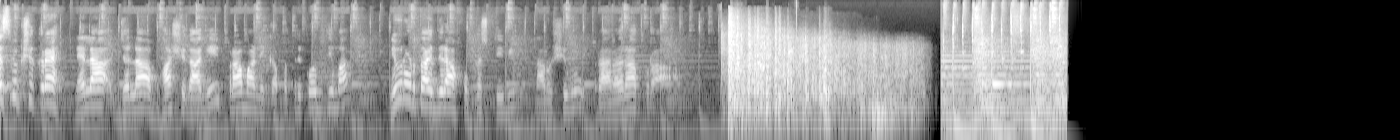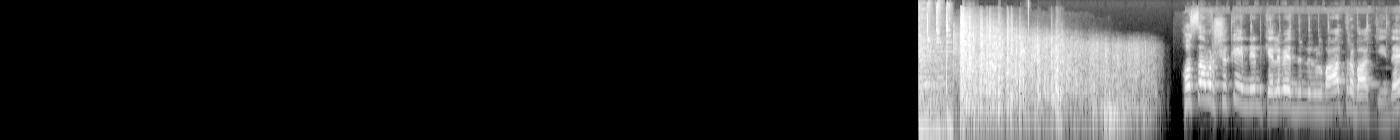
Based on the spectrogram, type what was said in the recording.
ಎಸ್ ವೀಕ್ಷಕರೇ, ನೆಲ, ಜಲ ಭಾಷೆಗಾಗಿ ಪ್ರಾಮಾಣಿಕ ಪತ್ರಿಕೋದ್ಯಮ. ನೀವು ನೋಡ್ತಾ ಇದ್ದೀರಾ ಫೋಕಸ್ ಟಿವಿ ನಾನು ಶಿವು ರಾನರಾಪುರ ಹೊಸ ವರ್ಷಕ್ಕೆ ಇನ್ನೇನು ಕೆಲವೇ ದಿನಗಳು ಮಾತ್ರ ಬಾಕಿ ಇದೆ.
